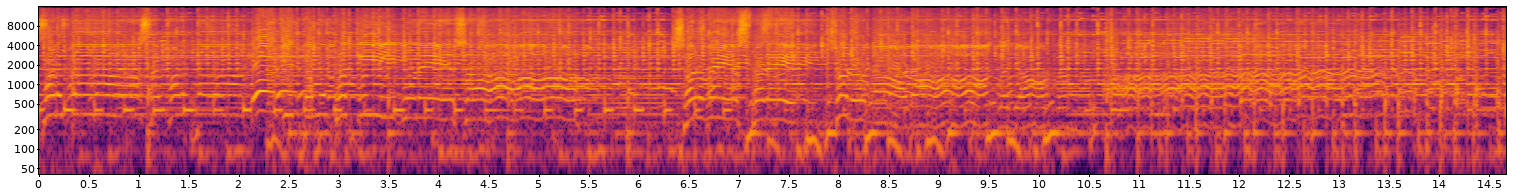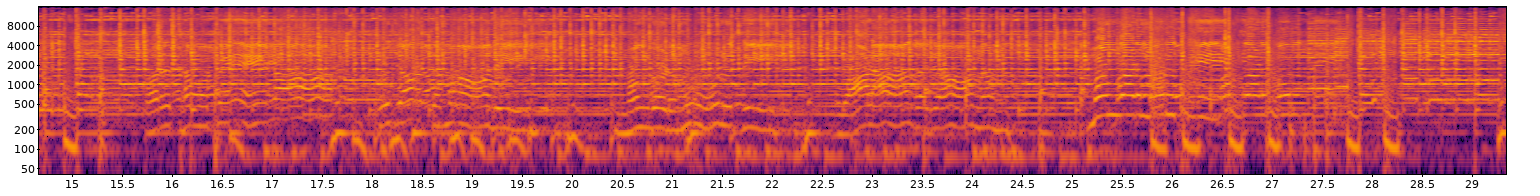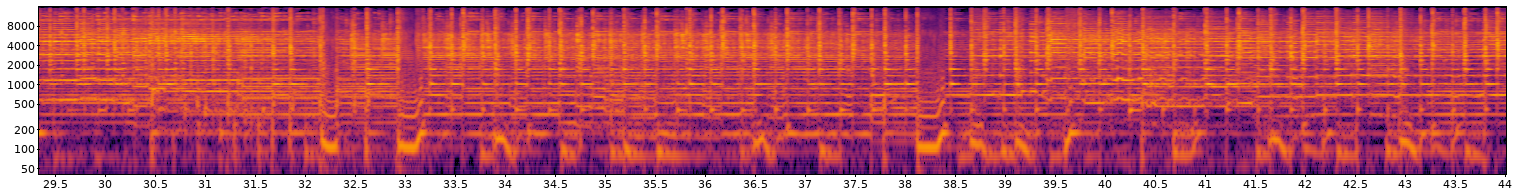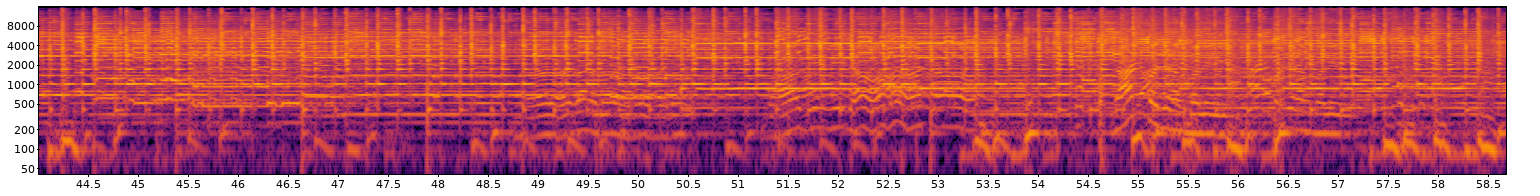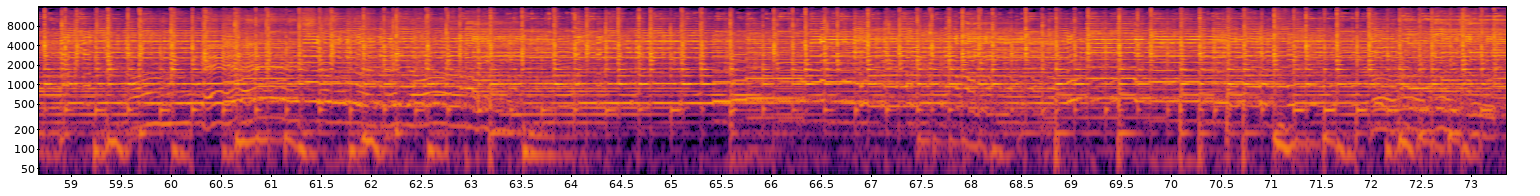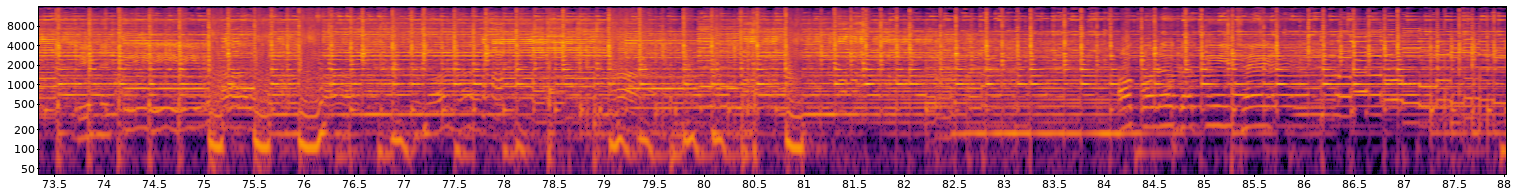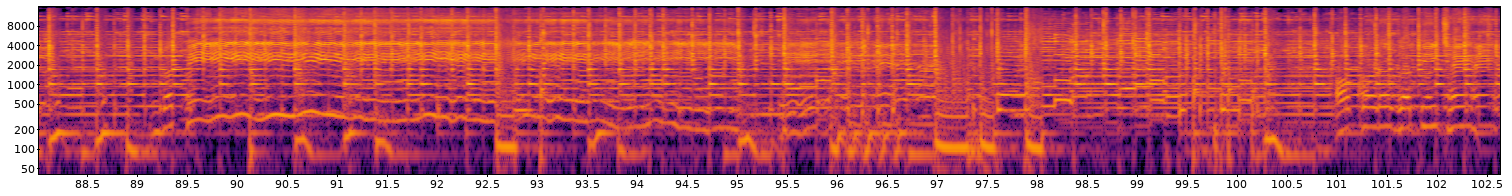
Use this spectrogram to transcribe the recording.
સફળતા સફળતા એ જીતમ થકી ગુણેશા સર્વે સ્થળે સર્વાડા ગજા પ્રથમ પહેલા ગુજરાત મારી મંગળ બજરંગ બલી અગળ ગતિ છે. ગતિ અગળ ગતિ છે.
